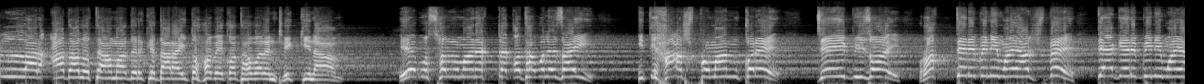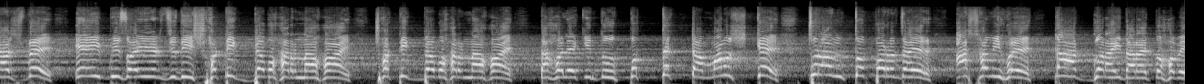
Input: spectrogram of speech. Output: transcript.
আল্লাহর আদালতে আমাদেরকে দাঁড়াইতে হবে, কথা বলেন ঠিক কিনা? এ মুসলমান একটা কথা বলে যাই ইতিহাস প্রমাণ করে যেই বিজয় রক্তের বিনিময়ে আসবে, ত্যাগের বিনিময়ে আসবে, এই বিজয়ের যদি সঠিক ব্যবহার না হয়, সঠিক ব্যবহার না হয়, তাহলে কিন্তু প্রত্যেকটা মানুষকে চূড়ান্ত পর্যায়ের আসামি হয়ে কাঠ গড়াই দাঁড়াইতে হবে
